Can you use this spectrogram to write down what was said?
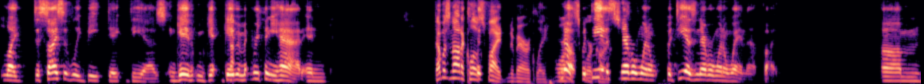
like decisively beat D- Diaz and gave him gave him everything he had. And that was not a close fight numerically no but Diaz cards. never went but Diaz never went away in that fight. Um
